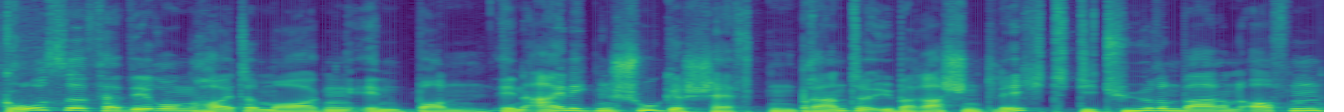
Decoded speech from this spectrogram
Große Verwirrung heute Morgen in Bonn. In einigen Schuhgeschäften brannte überraschend Licht, die Türen waren offen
